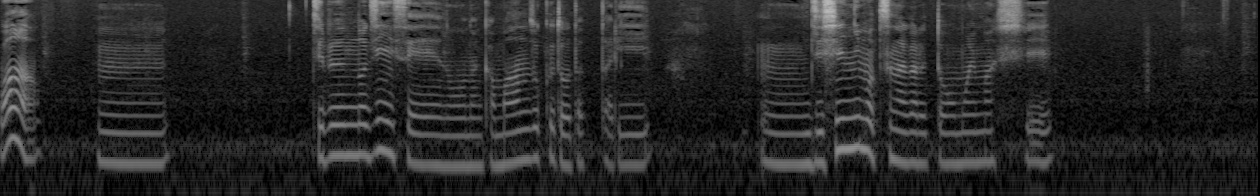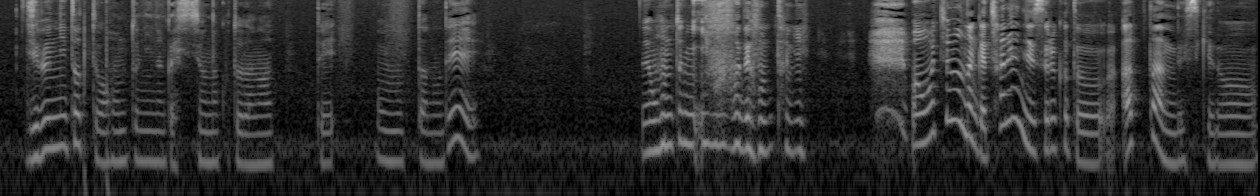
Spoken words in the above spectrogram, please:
はうん自分の人生のなんか満足度だったりうん自信にもつながると思いますし自分にとっては本当になんか必要なことだなって思ったのででも本当に 今まで本当に まあもちろんなんかチャレンジすることはあったんですけど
